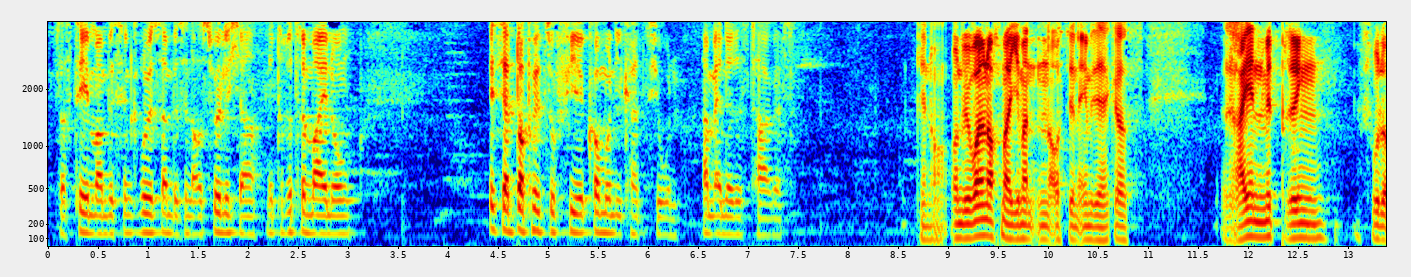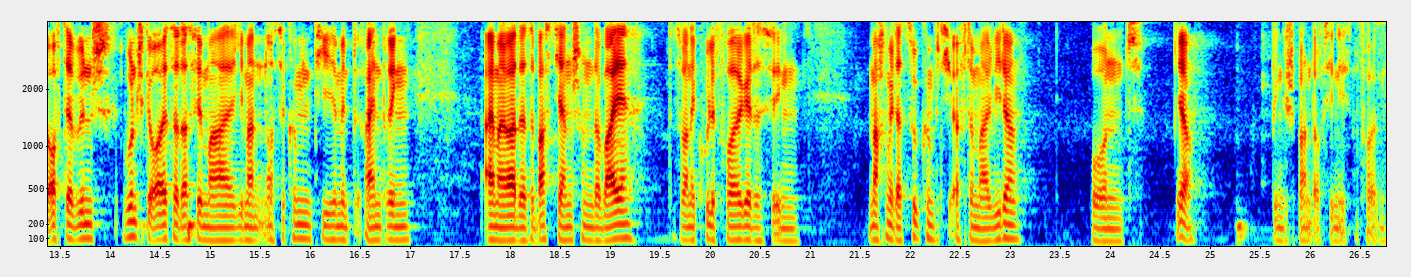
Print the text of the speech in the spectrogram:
ist das Thema ein bisschen größer, ein bisschen ausführlicher. Eine dritte Meinung. Ist ja doppelt so viel Kommunikation am Ende des Tages. Genau. Und wir wollen auch mal jemanden aus den AMC Hackers Reihen mitbringen. Es wurde oft der Wunsch, Wunsch geäußert, dass wir mal jemanden aus der Community hier mit reinbringen. Einmal war der Sebastian schon dabei. Das war eine coole Folge, deswegen machen wir das zukünftig öfter mal wieder. Und ja, bin gespannt auf die nächsten Folgen.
